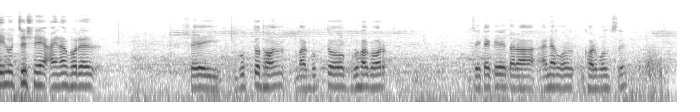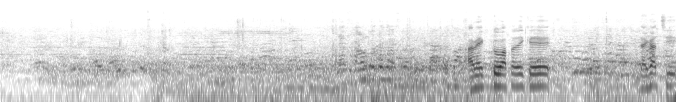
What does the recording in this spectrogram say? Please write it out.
এই হচ্ছে সেই আয়না ঘরের সেই গুপ্তধন বা গুপ্ত গুহাঘর, যেটাকে তারা ঘর- ঘর বলছে। আমি একটু আপনাদেরকে দেখাচ্ছি।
